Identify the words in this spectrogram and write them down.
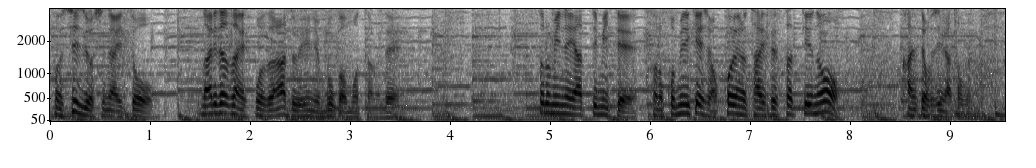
その指示をしないと成り立たないスポーツだなというふうに僕は思ったのでそれをみんなやってみてそのコミュニケーション声の大切さっていうのを感じてほしいなと思います。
